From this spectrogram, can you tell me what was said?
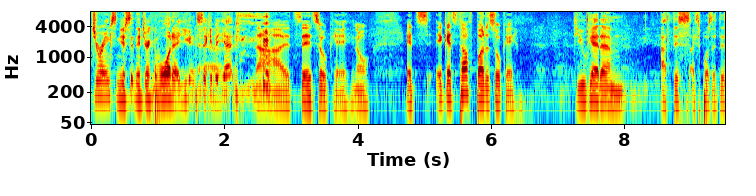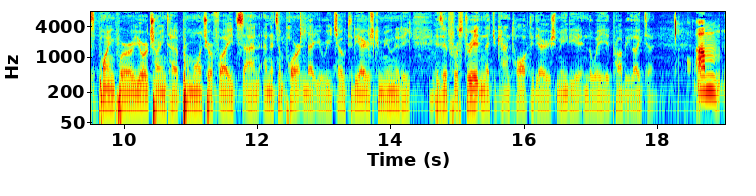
drinks, and you're sitting there drinking water. Are You getting sick of it yet? nah, it's it's okay. You know, it's it gets tough, but it's okay. Do you get um at this I suppose at this point where you're trying to promote your fights and, and it's important that you reach out to the Irish community, is it frustrating that you can't talk to the Irish media in the way you'd probably like to? Um,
